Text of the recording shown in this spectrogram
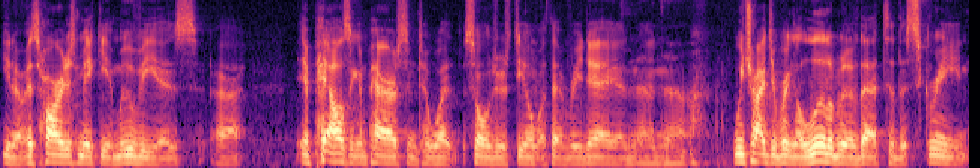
you know, as hard as making a movie is, uh, it pales in comparison to what soldiers deal with every day, and, and we tried to bring a little bit of that to the screen.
